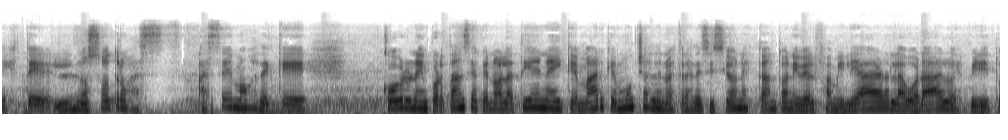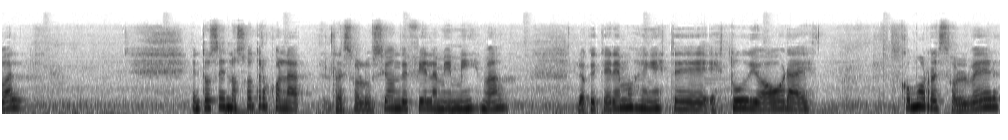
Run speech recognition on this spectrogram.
este, nosotros hacemos de que cobre una importancia que no la tiene y que marque muchas de nuestras decisiones, tanto a nivel familiar, laboral o espiritual. Entonces nosotros con la resolución de fiel a mí misma, lo que queremos en este estudio ahora es cómo resolver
